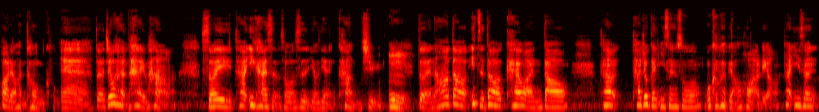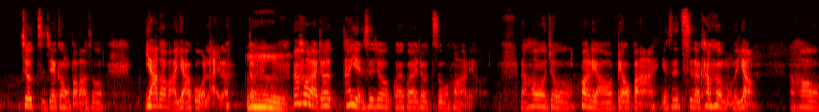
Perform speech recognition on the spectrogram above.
化疗很痛苦，哎，对，就很害怕嘛，所以他一开始的时候是有点抗拒，嗯，对，然后到一直到开完刀，他他就跟医生说，我可不可以不要化疗？他医生就直接跟我爸爸说。压都要把他压过来了，对。嗯、那后来就他也是就乖乖就做化疗，然后就化疗标靶也是吃了抗荷尔蒙的药，然后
